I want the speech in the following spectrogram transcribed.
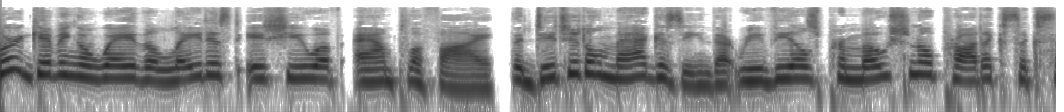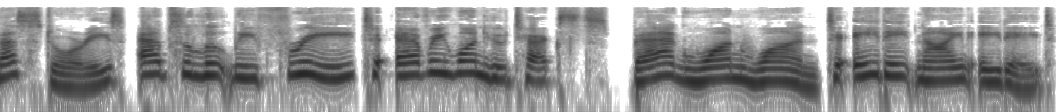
We're giving away the latest issue of Amplify, the digital magazine that reveals promotional product success stories absolutely free to everyone who texts BAG11 to 88988.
